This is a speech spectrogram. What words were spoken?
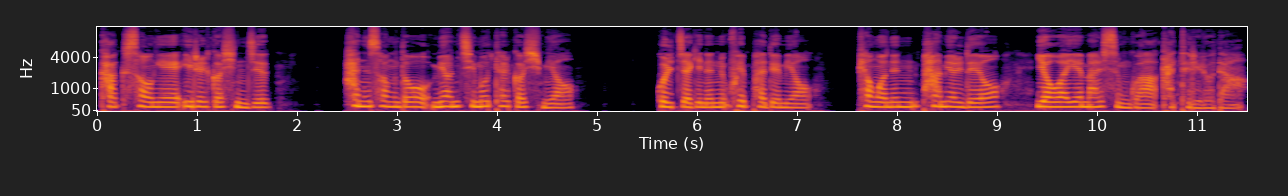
각 성에 이를 것인즉 한 성도 면치 못할 것이며 골짜기는 회파되며 평원은 파멸되어 여호와의 말씀과 같으리로다.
